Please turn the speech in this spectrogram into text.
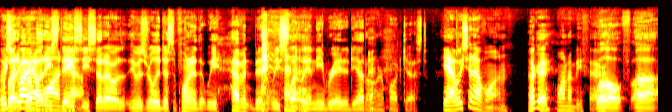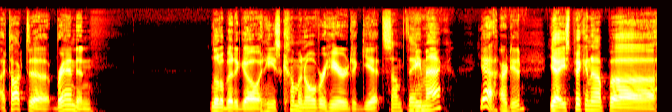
My buddy, my buddy Stacy yeah. said I was he was really disappointed that we haven't been at least slightly inebriated yet on our podcast. Yeah, we should have one. Okay. One to be fair. Well, uh, I talked to Brandon a little bit ago, and he's coming over here to get something. B Mac, yeah, our dude. yeah, he's picking up. Uh,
